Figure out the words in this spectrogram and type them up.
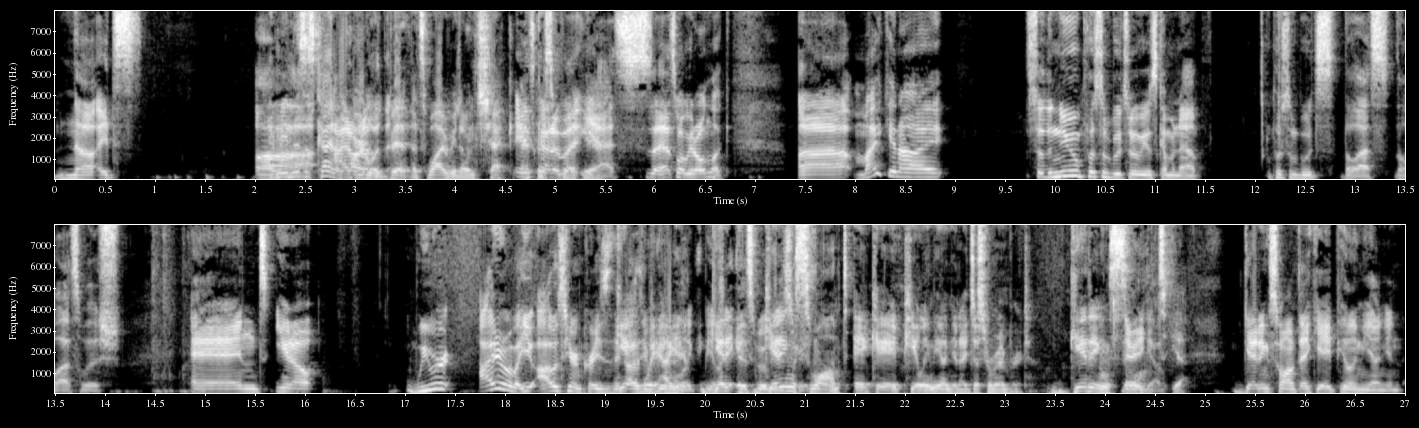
no, it's. I mean, this is kind of part of the bit. That's why we don't check. It's kind of point, a yes. That's why we don't look. Uh, Mike and I. So the new Puss in Boots movie is coming out. Puss in Boots: The Last The Last Wish, and you know, we were. I don't know about you. I was hearing crazy things. I was Wait, hearing I, like, get like, it, this it's movie getting swamped, aka peeling the onion. I just remembered. Getting There you swamped. go. Yeah. Getting swamped, aka peeling the onion.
